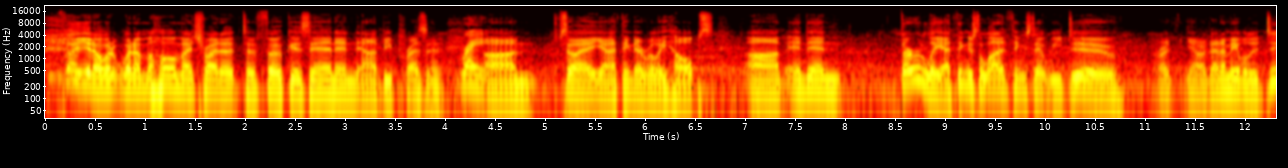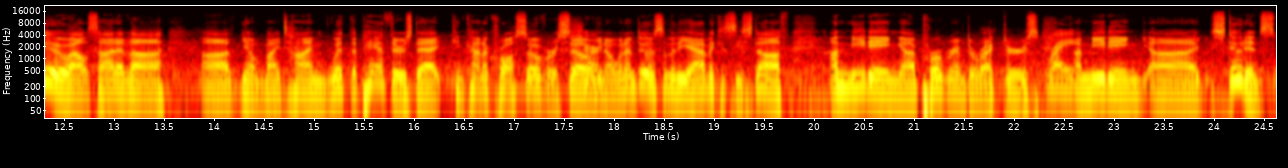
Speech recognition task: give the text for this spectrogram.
but you know, when, when I'm home, I try to, to focus in and uh, be present. Right. Um, so I, yeah, I think that really helps. Um, and then, thirdly, I think there's a lot of things that we do, or you know, that I'm able to do outside of. Uh, uh, you know my time with the Panthers that can kind of cross over. So Sure. you know when I'm doing some of the advocacy stuff, I'm meeting uh, program directors. Right. I'm meeting uh, students.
